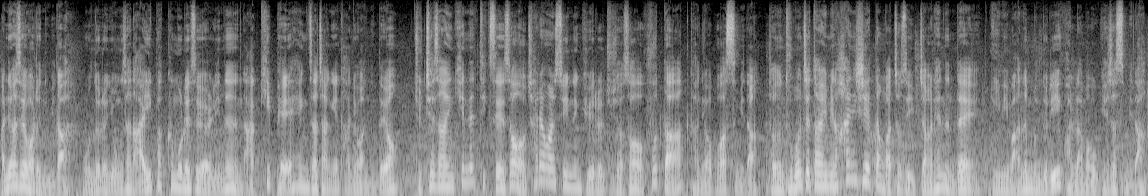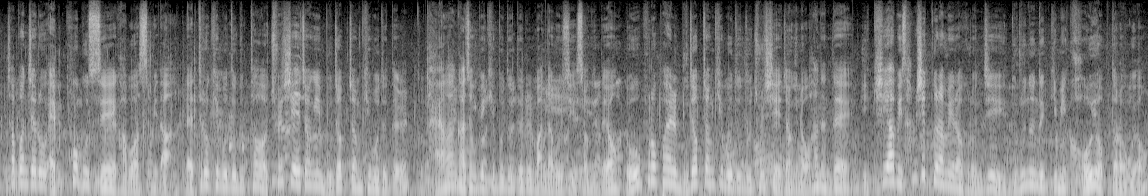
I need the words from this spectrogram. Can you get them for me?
안녕하세요 와른입니다. 오늘은 용산 아이파크몰에서 열리는 아키페 행사장에 다녀왔는데요. 주최사인 키네틱스에서 촬영할 수 있는 기회를 주셔서 후딱 다녀와 보았습니다. 저는 두 번째 타임인 1시에 딱 맞춰서 입장을 했는데 이미 많은 분들이 관람하고 계셨습니다. 첫 번째로 앱코 부스에 가보았습니다. 레트로 키보드부터 출시 예정인 무접점 키보드들 또 다양한 가성비 키보드들을 만나볼 수 있었는데요. 로우 프로파일 무접점 키보드도 출시 예정이라고 하는데 이 키압이 30g이라 그런지 누르는 느낌이 거의 없더라고요.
